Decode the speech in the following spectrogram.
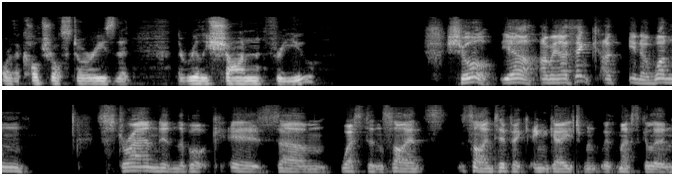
or the cultural stories that, that really shone for you? Sure. Yeah. I mean, I think, uh, you know, one strand in the book is um, Western science, scientific engagement with mescaline,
